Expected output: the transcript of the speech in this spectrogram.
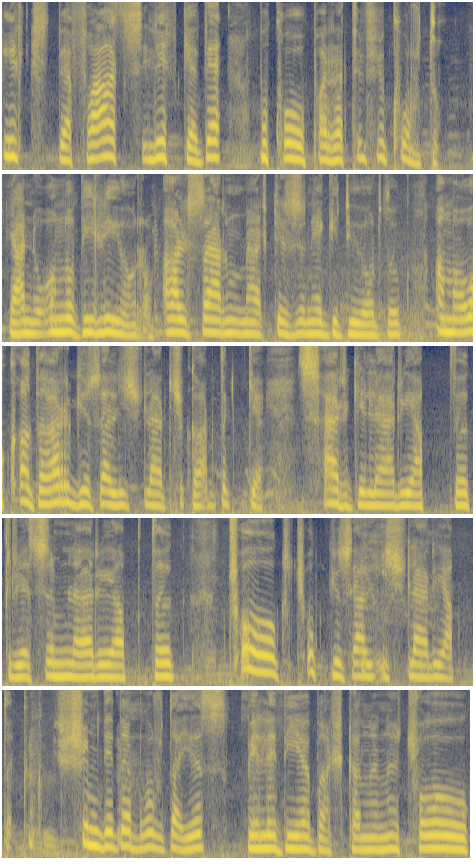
ilk defa Silifke'de bu kooperatifi kurdu. Yani onu biliyorum. Alzheimer merkezine gidiyorduk ama o kadar güzel işler çıkardık ki sergiler yaptık, resimler yaptık. Çok çok güzel işler yaptık. Şimdi de buradayız. Belediye başkanını çok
